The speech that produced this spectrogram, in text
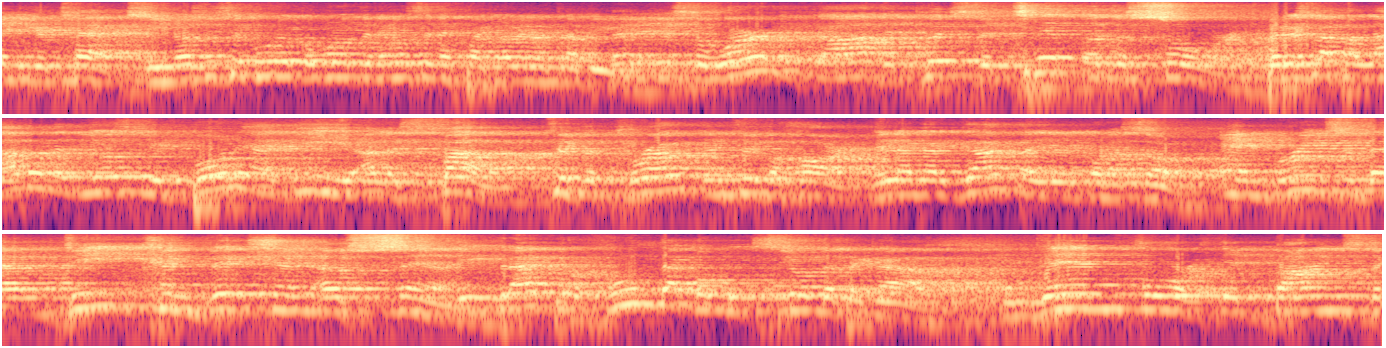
into your text. Y no estoy seguro cómo lo tenemos en español en nuestra But it Biblia. is the word of God that puts the tip of the sword Pero es la palabra de Dios quien pone allí a la espada to to the throat and to the heart, en la garganta y el corazón. and brings about deep conviction of sin. Y trae profunda convicción de pecado. And then, fourth, it binds the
